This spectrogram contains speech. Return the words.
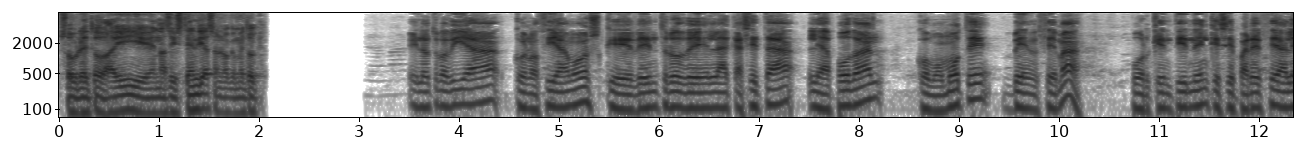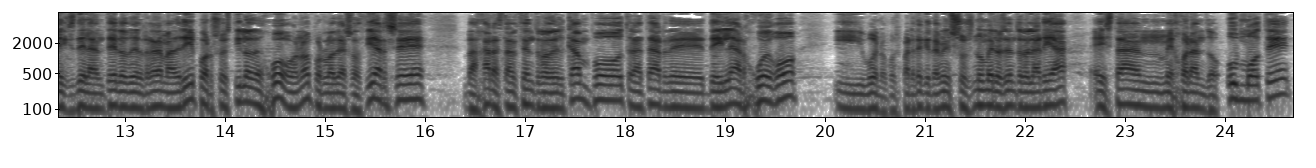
sobre todo ahí en asistencias, en lo que me toque. El otro día conocíamos que dentro de la caseta le apodan como mote Benzema, porque entienden que se parece al ex delantero del Real Madrid por su estilo de juego, ¿no? Por lo de asociarse, bajar hasta el centro del campo, tratar de, de hilar juego y bueno, pues parece que también sus números dentro del área están mejorando. Un mote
